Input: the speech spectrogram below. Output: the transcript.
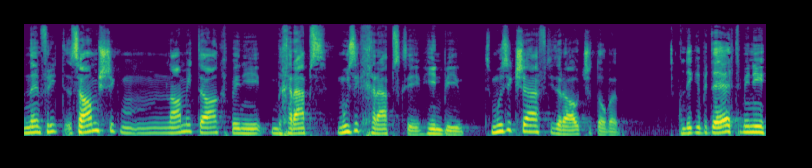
nein, Freitag, Samstag am Nachmittag bin ich im Krebs, Musikkrebs gewesen, hier in Biel. Das Musikgeschäft in der Altstadt oben. Und ich bin dort meine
